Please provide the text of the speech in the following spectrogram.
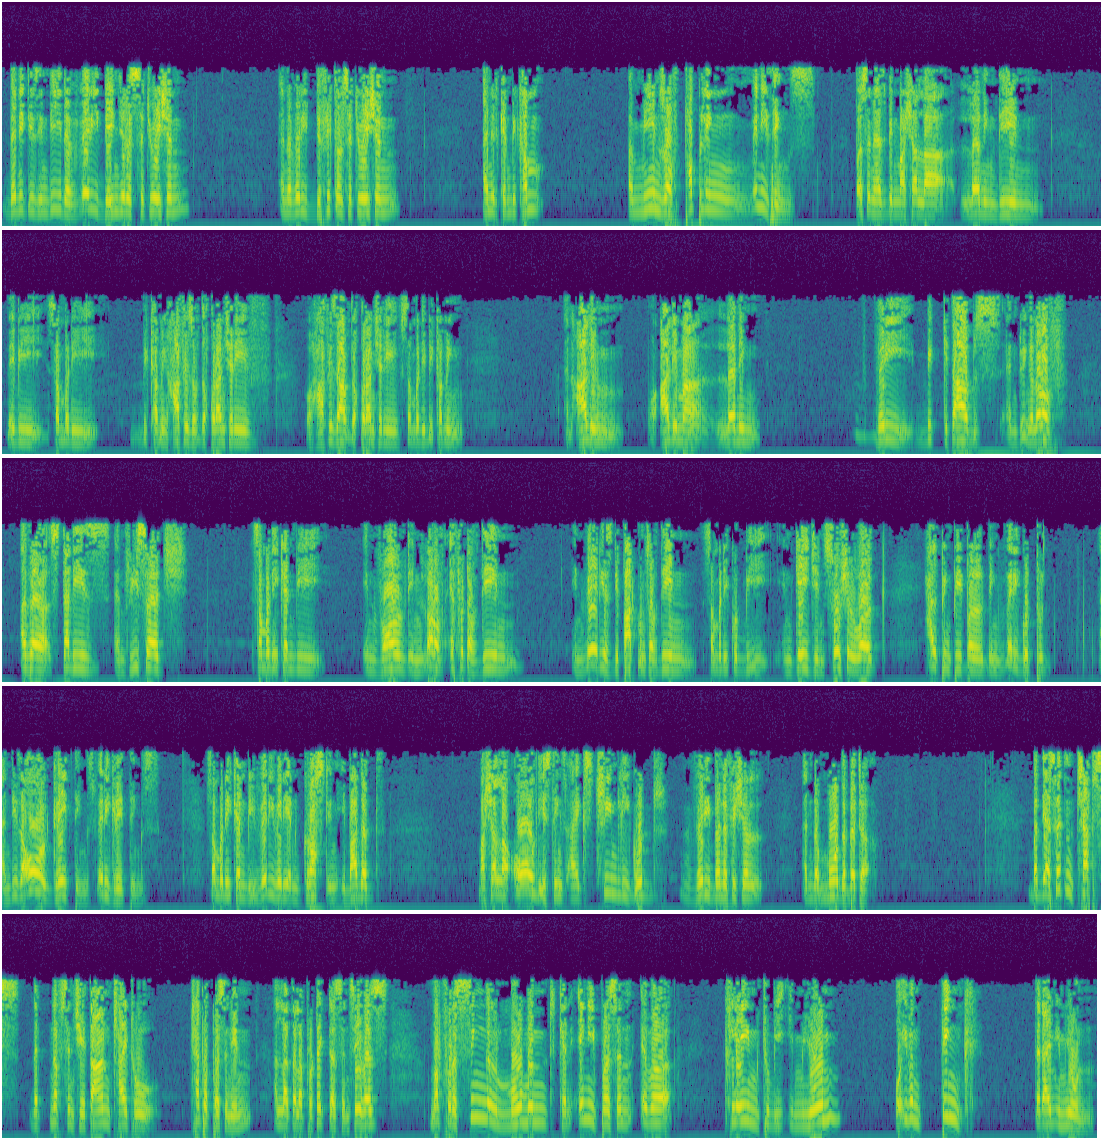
then it is indeed a very dangerous situation and a very difficult situation and it can become a means of toppling many things person has been, mashallah, learning deen, maybe somebody becoming Hafiz of the Quran Sharif, or Hafiza of the Quran Sharif, somebody becoming an Alim or Alima, learning very big kitabs and doing a lot of other studies and research. Somebody can be involved in a lot of effort of deen, in various departments of deen. Somebody could be engaged in social work, helping people, being very good to, and these are all great things, very great things. Somebody can be very, very engrossed in ibadat. MashaAllah, all these things are extremely good, very beneficial, and the more the better. But there are certain traps that nafs and shaitan try to trap a person in. Allah Ta'ala protect us and save us. Not for a single moment can any person ever claim to be immune or even think that I'm immune.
